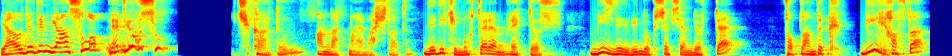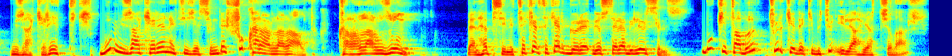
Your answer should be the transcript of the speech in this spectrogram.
Yahu dedim yansılom ne diyorsun? Çıkardı anlatmaya başladı. Dedi ki muhterem rektör biz dedi 1984'te toplandık. Bir hafta müzakere ettik. Bu müzakere neticesinde şu kararları aldık. Kararlar uzun. Ben hepsini teker teker göre, gösterebilirsiniz. Bu kitabı Türkiye'deki bütün ilahiyatçılar,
